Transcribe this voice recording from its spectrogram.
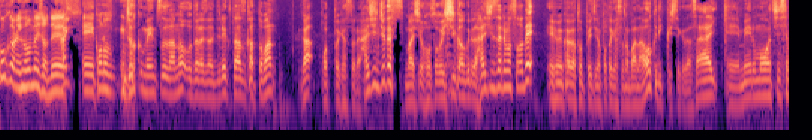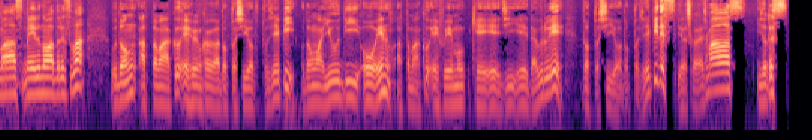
今回のインフォメーションです。はい。えーこの続・麺通団のうどラヂのディレクターズカット版が、ポッドキャストで配信中です。毎週放送後1週間遅れで配信されますので、FM カがトップページのポッドキャストのバナーをクリックしてください。えーメールもお待ちしてます。メールのアドレスは、うどんアットマーク、FM 香川 .co.jp、うどんは UDON アットマーク、FMKAGAWA.co.jp です。よろしくお願いします。以上です。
